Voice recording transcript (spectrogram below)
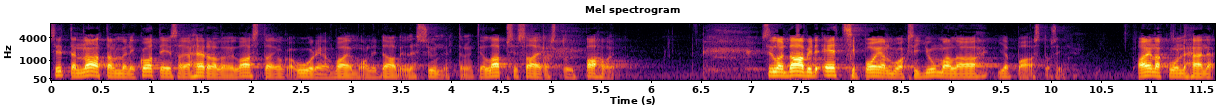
Sitten Naatan meni kotiinsa ja Herra löi lasta, jonka Uurian vaimo oli Davidille synnyttänyt, ja lapsi sairastui pahoin. Silloin David etsi pojan vuoksi Jumalaa ja paastosi. Aina kun hän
